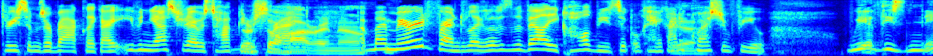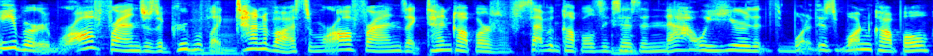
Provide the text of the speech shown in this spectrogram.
threesomes are back. Like I even yesterday, I was talking. They're to so friend, hot right now. My married friend who like lives in the valley. He called me. He's like, "Okay, I got Yeah. a question for you. We have these neighbors. We're all friends. There's a group of Mm-hmm. like ten of us, and we're all friends, like ten couples or seven couples." He says, Mm-hmm. and now we hear that one, this one couple.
